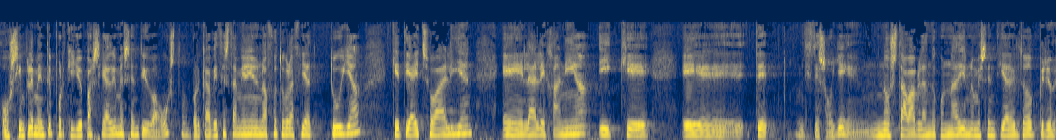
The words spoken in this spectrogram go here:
o simplemente porque yo he paseado y me he sentido a gusto, porque a veces también hay una fotografía tuya que te ha hecho alguien en la lejanía y que eh, te dices, oye, no estaba hablando con nadie, no me sentía del todo, pero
